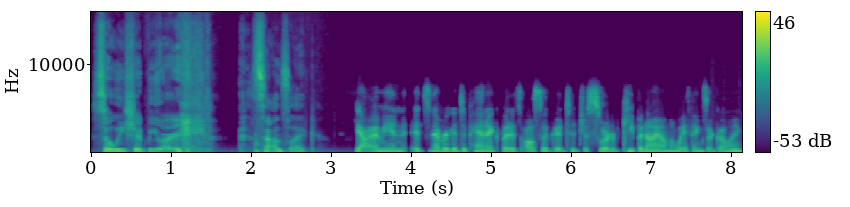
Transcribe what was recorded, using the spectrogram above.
So we should be worried. it sounds like. Yeah, I mean, it's never good to panic, but it's also good to just sort of keep an eye on the way things are going.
